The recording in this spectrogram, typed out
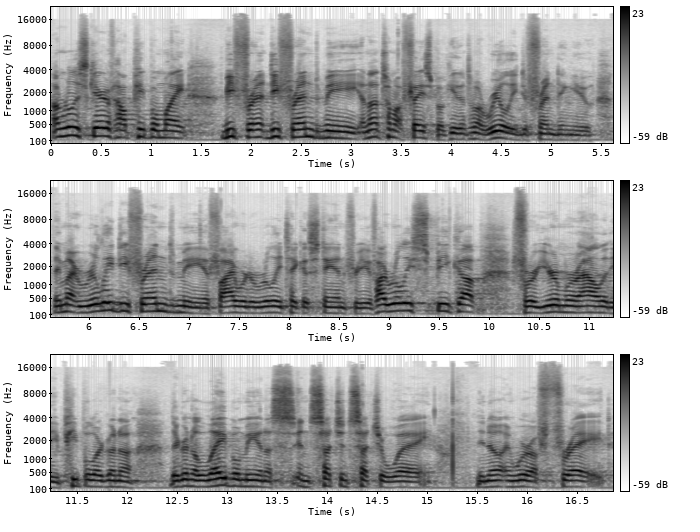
I'm really scared of how people might befriend, defriend me. I'm not talking about Facebook either. I'm talking about really defriending you. They might really defriend me if I were to really take a stand for you. If I really speak up for your morality, people are gonna they're gonna label me in a in such and such a way, you know. And we're afraid.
